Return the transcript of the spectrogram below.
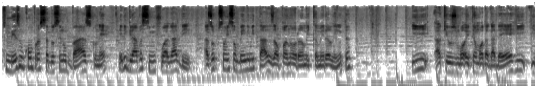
que mesmo com o processador sendo básico, né? Ele grava sim em Full HD. As opções são bem limitadas ao panorama e câmera lenta. E aqui os tem o modo HDR e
